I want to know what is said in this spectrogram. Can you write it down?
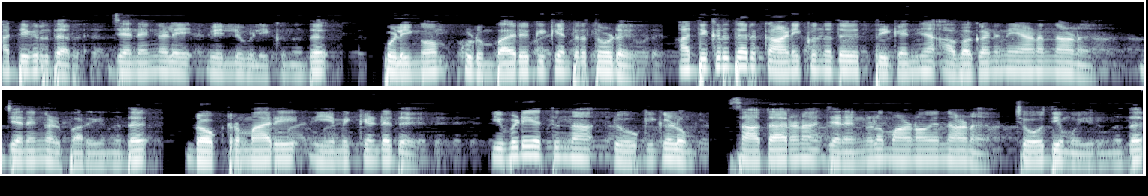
അധികൃതർ ജനങ്ങളെ വെല്ലുവിളിക്കുന്നത്. പുളിങ്ങോം കുടുംബാരോഗ്യ കേന്ദ്രത്തോട് അധികൃതർ കാണിക്കുന്നത് തികഞ്ഞ അവഗണനയാണെന്നാണ് ജനങ്ങൾ പറയുന്നത്. ഡോക്ടർമാരെ നിയമിക്കേണ്ടത് ഇവിടെ എത്തുന്ന രോഗികളും സാധാരണ ജനങ്ങളുമാണോ എന്നാണ് ചോദ്യമുയരുന്നത്.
